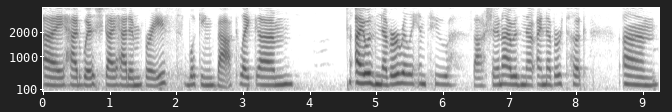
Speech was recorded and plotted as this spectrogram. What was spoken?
I had wished I had embraced looking back. Like um I was never really into fashion. I was no I never took um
